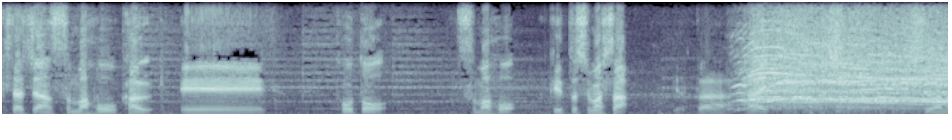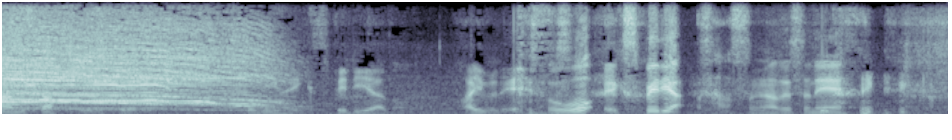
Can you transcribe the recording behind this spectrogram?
北ちゃんスマホを買う。えー、とうとうスマホゲットしました。やったー。はい。機種はソニーのエクスペリアの5です何です。かおエクスペリア。さすがですね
